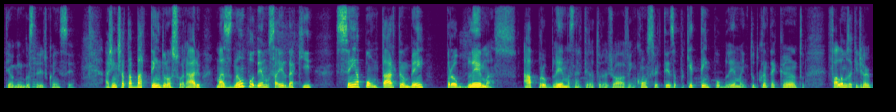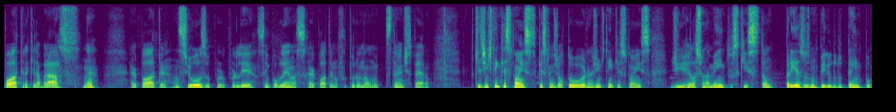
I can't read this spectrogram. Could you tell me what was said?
Tem alguém que gostaria de conhecer. A gente já está batendo o nosso horário, mas não podemos sair daqui sem apontar também problemas. Há problemas na literatura jovem, com certeza, porque tem problema em tudo quanto é canto. Falamos aqui de Harry Potter, aquele abraço, né? Harry Potter, ansioso por, por ler sem problemas Harry Potter no futuro não muito distante, espero. Que a gente tem questões, questões de autor, a gente tem questões de relacionamentos que estão presos num período do tempo.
